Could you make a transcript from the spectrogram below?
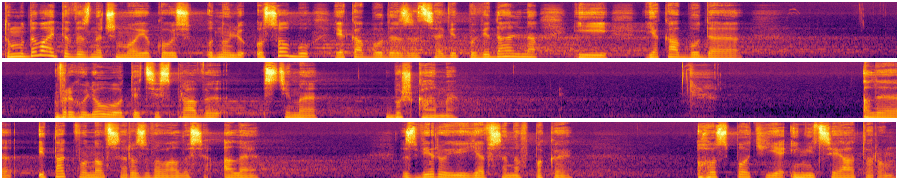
тому давайте визначимо якусь одну особу, яка буде за це відповідальна і яка буде врегульовувати ці справи з тими божками. Але і так воно все розвивалося. Але з вірою є все навпаки. Господь є ініціатором.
